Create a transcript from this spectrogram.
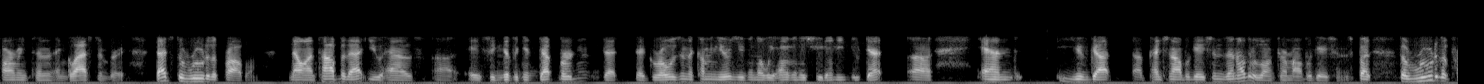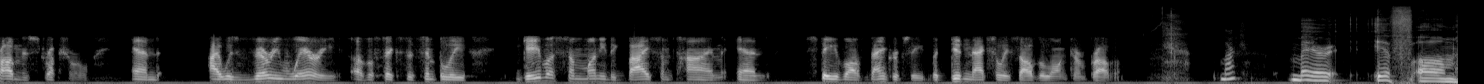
Farmington and Glastonbury. That's the root of the problem. Now, on top of that, you have uh, a significant debt burden that, that grows in the coming years, even though we haven't issued any new debt. Uh, and you've got uh, pension obligations and other long term obligations. But the root of the problem is structural. And I was very wary of a fix that simply gave us some money to buy some time and stave off bankruptcy, but didn't actually solve the long term problem. Mark? Mayor, if um,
